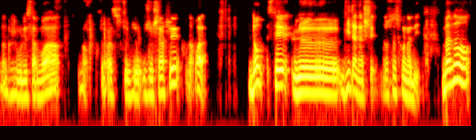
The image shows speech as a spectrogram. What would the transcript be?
je voulais savoir, non, c'est pas ce que je, je cherchais, non, voilà. Donc, c'est le guide anaché. C'est ce qu'on a dit. Maintenant,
